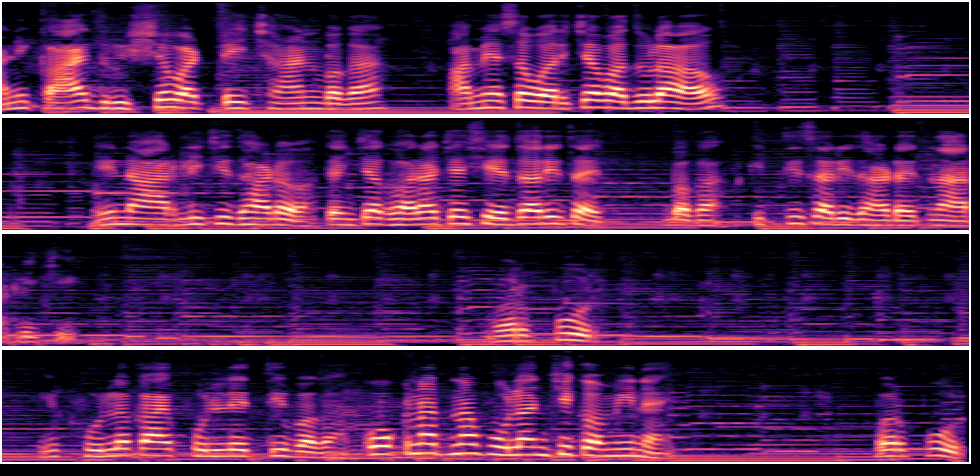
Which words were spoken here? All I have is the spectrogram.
आणि काय दृश्य वाटते छान बघा. आम्ही असं वरच्या बाजूला आहो ही नारलीची झाडं त्यांच्या घराच्या शेजारीच आहेत. बघा किती सारी झाडं आहेत नारलीची. भरपूर. ही फुलं काय फुललेत ती बघा. कोकणात ना फुलांची कमी नाही. भरपूर.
